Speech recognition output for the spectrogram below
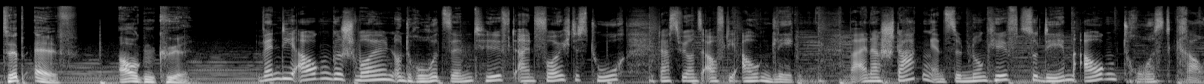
Tipp 11. Augen kühlen. Wenn die Augen geschwollen und rot sind, hilft ein feuchtes Tuch, das wir uns auf die Augen legen. Bei einer starken Entzündung hilft zudem Augentrostkraut.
